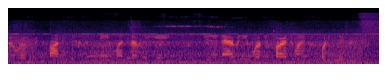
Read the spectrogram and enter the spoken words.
Newark, responding to scene 178. Union Avenue, working fire 2246.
